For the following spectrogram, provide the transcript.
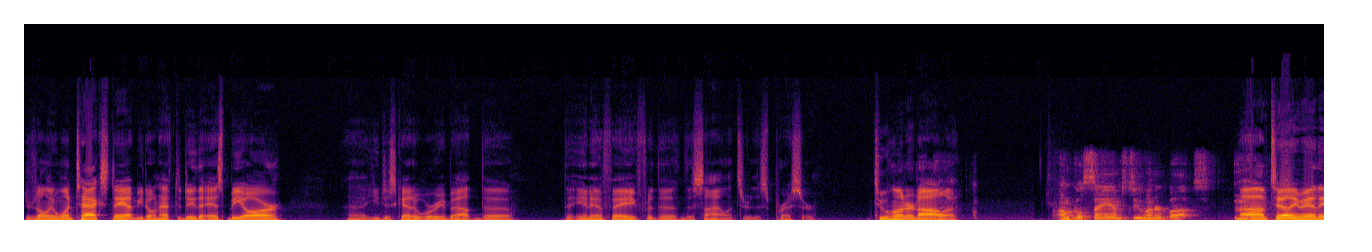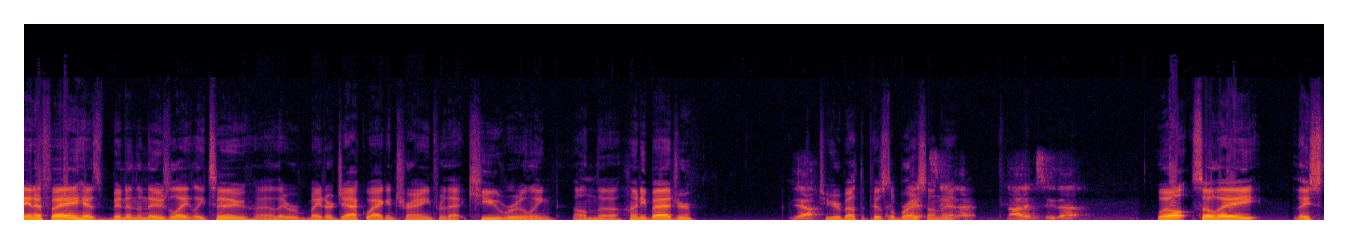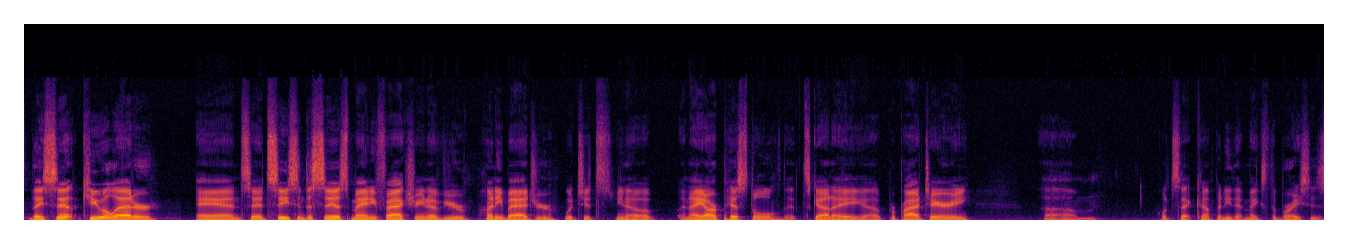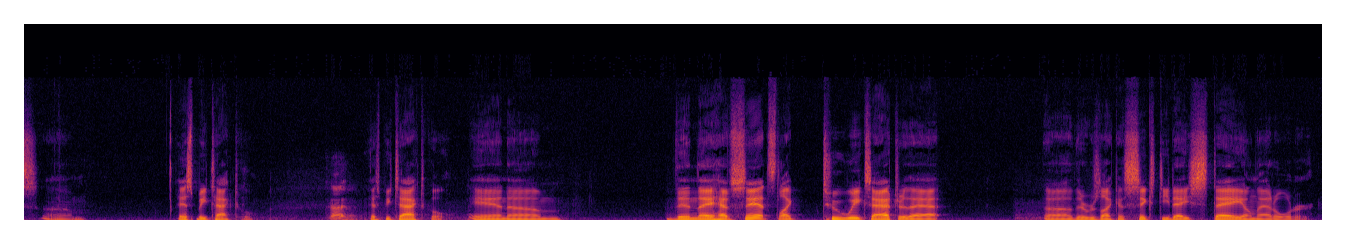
There's only one tax stamp. You don't have to do the SBR. Uh, you just got to worry about the the NFA for the the silencer, the suppressor. Two hundred dollar. Uncle Sam's two hundred bucks. I'm telling you, man, the NFA has been in the news lately too. Uh, they were made our jackwagon train for that Q ruling on the honey badger. Yeah. Did you hear about the pistol brace on that? see No, I didn't see that. Well, so they they they sent Q a letter and said cease and desist manufacturing of your honey badger, which it's you know an AR pistol that's got a uh, proprietary. Um, what's that company that makes the braces? Um, SB Tactical. Okay. SB Tactical, and um, then they have since like two weeks after that, uh, there was like a sixty day stay on that order.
